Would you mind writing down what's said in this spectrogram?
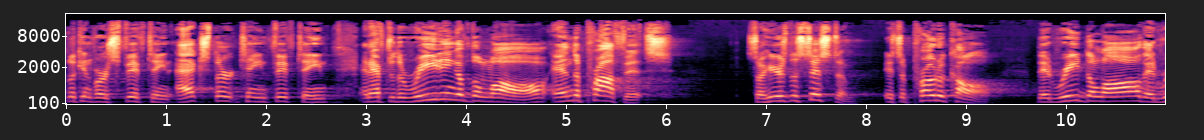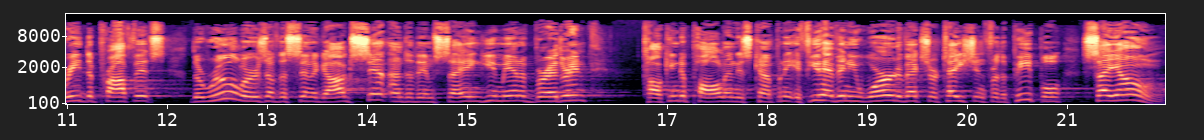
Look in verse 15, Acts 13, 15. And after the reading of the law and the prophets, so here's the system. It's a protocol. They'd read the law, they'd read the prophets. The rulers of the synagogue sent unto them, saying, You men of brethren, talking to Paul and his company, if you have any word of exhortation for the people, say on.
